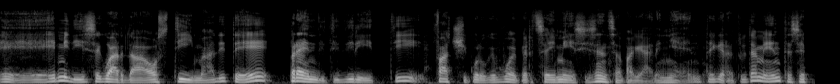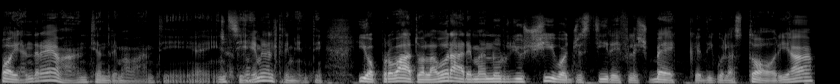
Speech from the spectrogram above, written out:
e, e mi disse guarda ho stima di te, prenditi i diritti, facci quello che vuoi per sei mesi senza pagare niente, gratuitamente, se poi andrai avanti andremo avanti eh, insieme, altrimenti io ho provato a lavorare ma non riuscivo a gestire i flashback di quella storia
